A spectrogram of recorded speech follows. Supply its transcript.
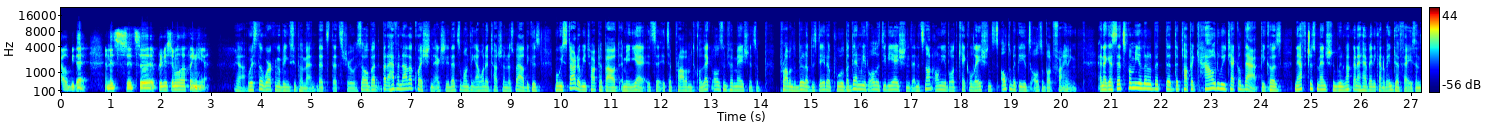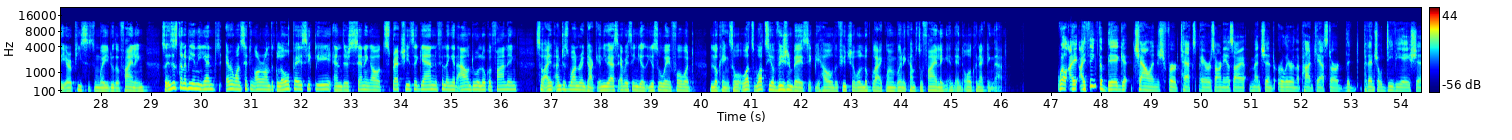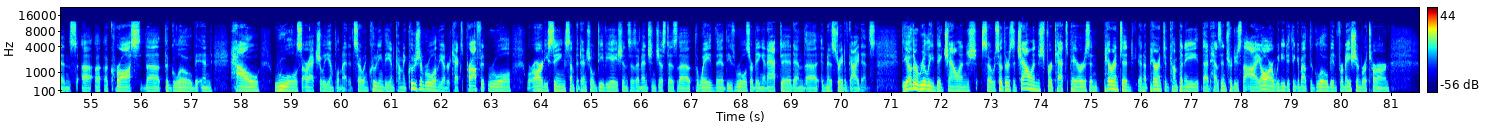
I'll be dead. And it's it's a pretty similar thing here. Yeah, we're still working on being Superman. That's that's true. So, but but I have another question. Actually, that's one thing I want to touch on as well. Because when we started, we talked about. I mean, yeah, it's a it's a problem to collect all this information. It's a problem to build up this data pool. But then we have all these deviations, and it's not only about calculations. Ultimately, it's also about filing. And I guess that's for me a little bit the, the topic. How do we tackle that? Because Nav just mentioned we're not going to have any kind of interface in the ERP system where you do the filing. So is this going to be in the end everyone sitting all around the globe basically, and they're sending out spreadsheets again, filling it out, do a local filing? So I, am just wondering, Doug, in the US, everything you're, so way forward looking. So what's what's your vision basically? How the future will look like when when it comes to filing and, and all connecting that? Well, I, I think the big challenge for taxpayers, Arne, as I mentioned earlier in the podcast, are the potential deviations uh, across the, the globe and how rules are actually implemented. So, including the income inclusion rule and the under tax profit rule, we're already seeing some potential deviations, as I mentioned, just as the, the way that these rules are being enacted and the administrative guidance. The other really big challenge, so so there's a challenge for taxpayers and parented in a parented company that has introduced the IIR. We need to think about the Globe information return.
